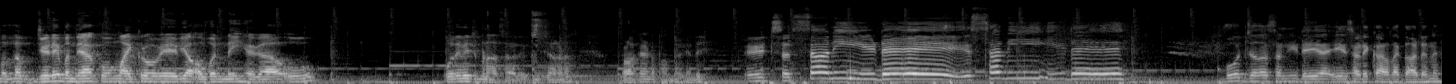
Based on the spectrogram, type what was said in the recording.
ਮਤਲਬ ਜਿਹੜੇ ਬੰਦਿਆਂ ਕੋਲ ਮਾਈਕ੍ਰੋਵੇਵ ਜਾਂ ਓਵਨ ਨਹੀਂ ਹੈਗਾ ਉਹ ਉਹਦੇ ਵਿੱਚ ਬਣਾ ਸਕਦੇ ਪੀਜ਼ਾ ਹਨਾ ਬੜਾ ਘੈਂਟ ਬੰਦਾ ਕਹਿੰਦੇ। It's a sunny day sunny day ਬਹੁਤ ਜ਼ਿਆਦਾ ਸਨੀ ਡੇ ਆ ਇਹ ਸਾਡੇ ਘਰ ਦਾ ਗਾਰਡਨ ਹੈ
